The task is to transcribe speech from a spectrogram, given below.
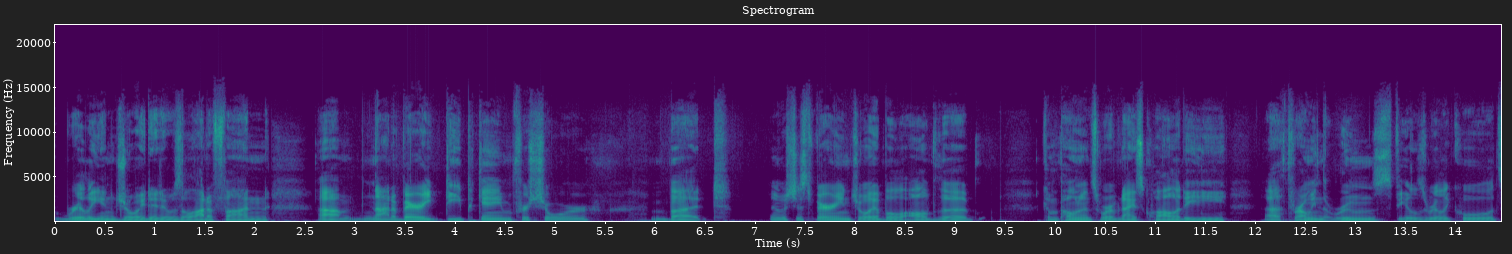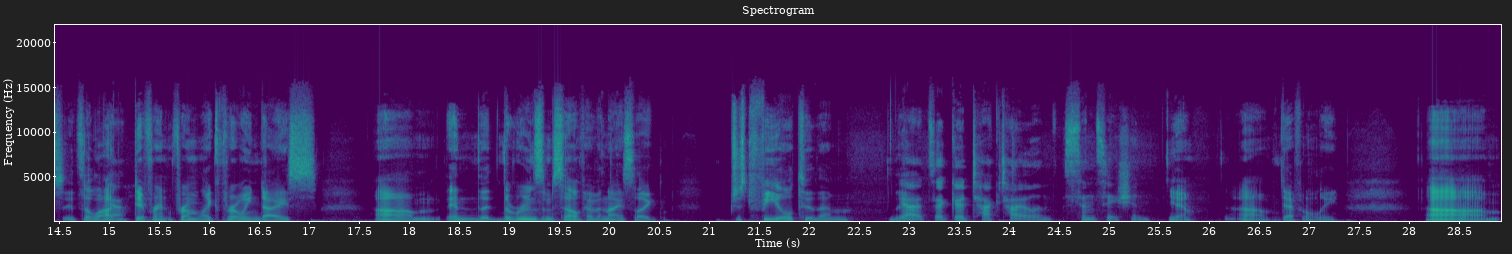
really enjoyed it. It was a lot of fun. Um, not a very deep game for sure, but it was just very enjoyable. All of the components were of nice quality. Uh, throwing the runes feels really cool. It's it's a lot yeah. different from like throwing dice. Um, and the the runes themselves have a nice like just feel to them. They, yeah, it's a good tactile sensation. Yeah, uh, definitely. Um,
